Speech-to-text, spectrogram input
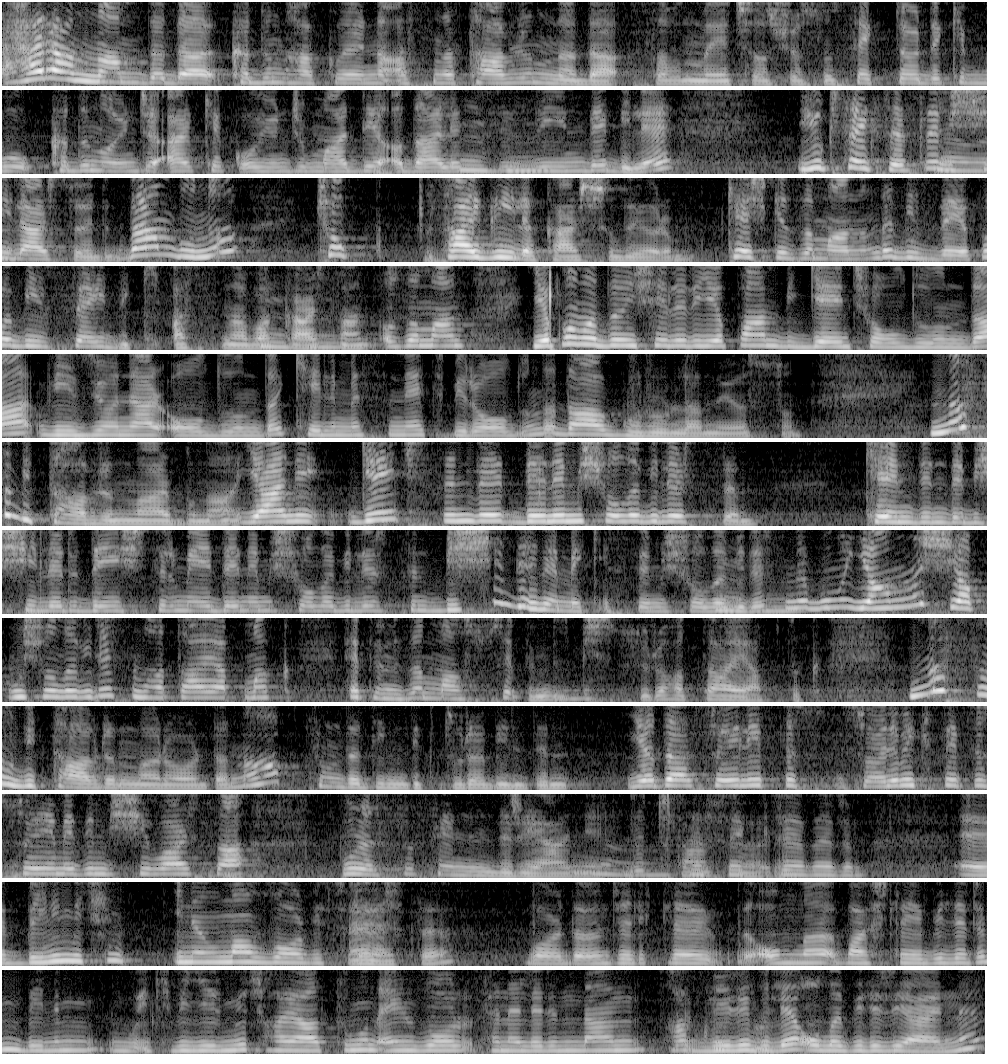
her anlamda da kadın haklarını aslında tavrınla da savunmaya çalışıyorsun. Sektördeki bu kadın oyuncu erkek oyuncu maddi adaletsizliğinde bile yüksek sesle bir şeyler söyledi. Ben bunu çok saygıyla karşılıyorum. Keşke zamanında biz de yapabilseydik aslına bakarsan. O zaman yapamadığın şeyleri yapan bir genç olduğunda, vizyoner olduğunda, kelimesi net biri olduğunda daha gururlanıyorsun. Nasıl bir tavrın var buna? Yani gençsin ve denemiş olabilirsin. Kendinde bir şeyleri değiştirmeye denemiş olabilirsin. Bir şey denemek istemiş olabilirsin ve bunu yanlış yapmış olabilirsin. Hata yapmak hepimize mahsus. Hepimiz bir sürü hata yaptık. Nasıl bir tavrın var orada? Ne yaptın da dimdik durabildin? Ya da söyleyip de söylemek isteyip de söylemediğin bir şey varsa burası senindir yani. Lütfen Teşekkür söyle. ederim. Ee, benim için inanılmaz zor bir süreçti. Bu arada öncelikle onunla başlayabilirim. Benim bu 2023 hayatımın en zor senelerinden Haklısın. biri bile olabilir yani.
